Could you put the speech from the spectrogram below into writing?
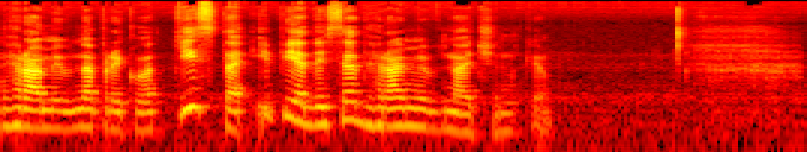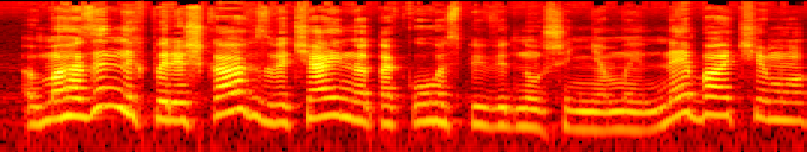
грамів, наприклад, тіста і 50 грамів начинки. В магазинних пиріжках, звичайно, такого співвідношення ми не бачимо.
